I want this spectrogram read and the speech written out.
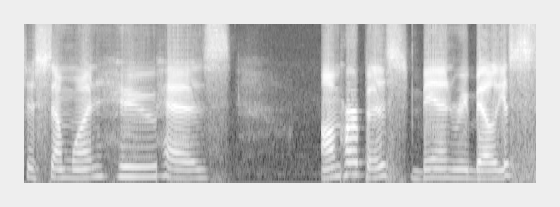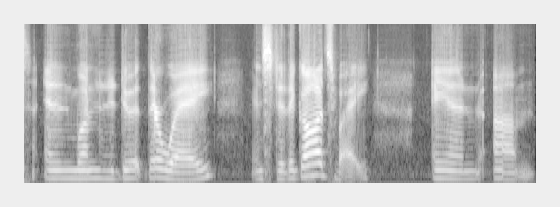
to someone who has on purpose been rebellious and wanted to do it their way instead of God's way. And um,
